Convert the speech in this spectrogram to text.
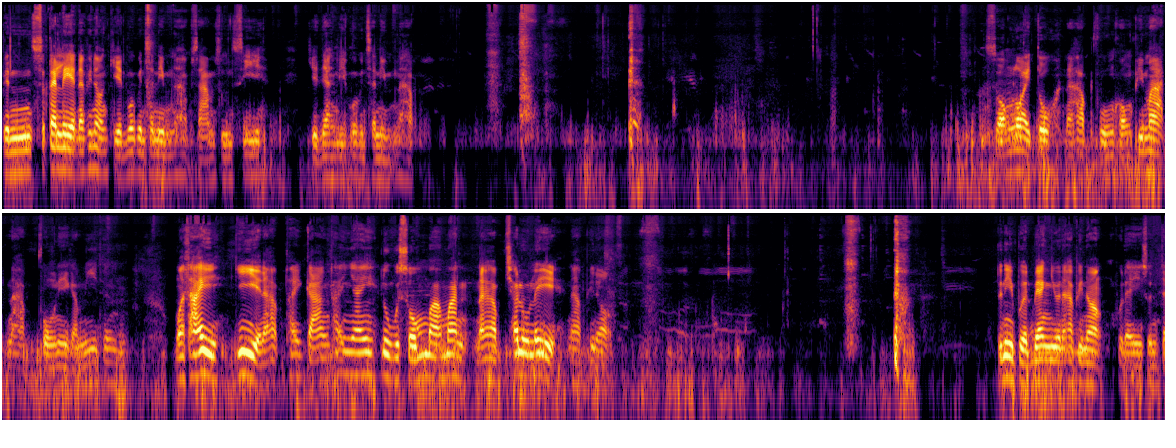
เป็นสแตนเลสนะพี่น้องเกียรว่าเป็นสนิมนะครับสามศูนย์สี่ เกียรอย่างดีว่าเป็นสนิมนะครับ สองร้อยตัวนะครับ ฝูงของพี่มาดนะครับ ฝูงนี้ก็มีถึงว่าไทยกี้นะครับ ไทยกลาง ไทยใหญ่ลูกผสมบามันนะครับ ชาโลเล่นะครับพี่น้อง ตัวนี้เปิดแบงค์อยู่นะครับพี่น้อง ผู้ใดสนใจ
